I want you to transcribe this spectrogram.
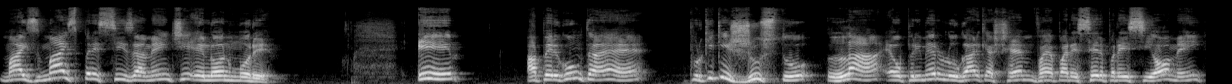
mas mais precisamente Elon More. E a pergunta é, por que, que justo lá é o primeiro lugar que Hashem vai aparecer para esse homem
